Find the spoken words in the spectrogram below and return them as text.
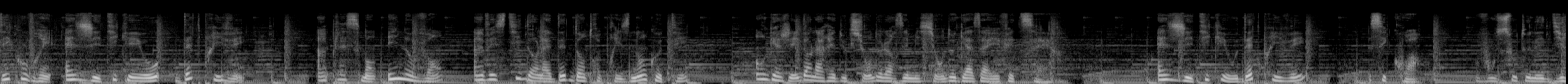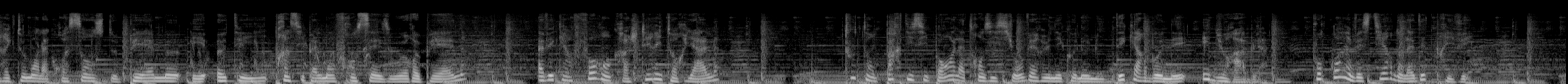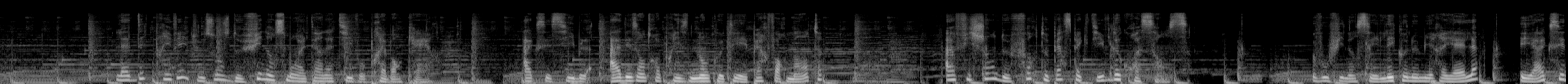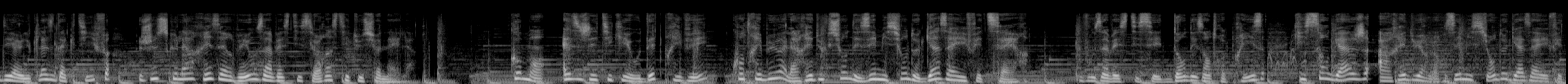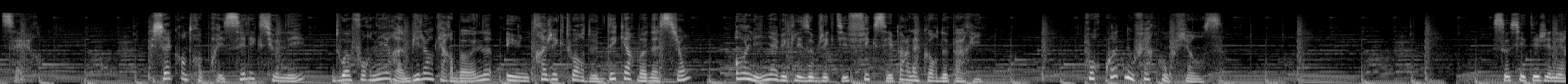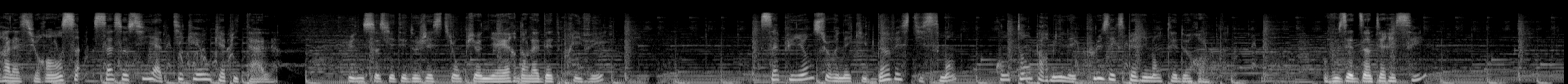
Découvrez SG Tikeo Dette privée. Un placement innovant investi dans la dette d'entreprises non cotées, engagées dans la réduction de leurs émissions de gaz à effet de serre. SG Tikeo Dette privée, c'est quoi? Vous soutenez directement la croissance de PME et ETI, principalement françaises ou européennes, avec un fort ancrage territorial, tout en participant à la transition vers une économie décarbonée et durable. Pourquoi investir dans la dette privée? La dette privée est une source de financement alternative aux prêts bancaires. Accessible à des entreprises non cotées et performantes, affichant de fortes perspectives de croissance. Vous financez l'économie réelle et accédez à une classe d'actifs jusque-là réservée aux investisseurs institutionnels. Comment SG Tikeo Dette Privée contribue à la réduction des émissions de gaz à effet de serre? Vous investissez dans des entreprises qui s'engagent à réduire leurs émissions de gaz à effet de serre. Chaque entreprise sélectionnée doit fournir un bilan carbone et une trajectoire de décarbonation en ligne avec les objectifs fixés par l'accord de Paris. Pourquoi nous faire confiance? Société Générale Assurance s'associe à Tikeo Capital, une société de gestion pionnière dans la dette privée s'appuyant sur une équipe d'investissement comptant parmi les plus expérimentés d'Europe. Vous êtes intéressé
